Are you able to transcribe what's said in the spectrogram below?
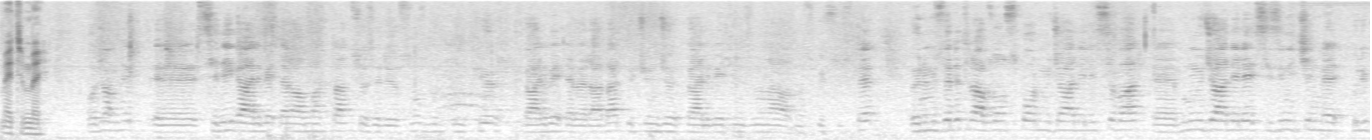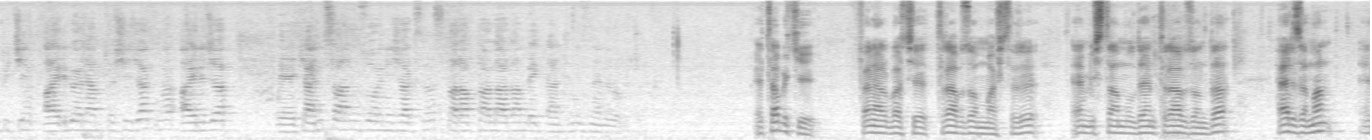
Metin Bey. Hocam hep e, seri galibiyetler almaktan söz ediyorsunuz. Bugünkü galibiyetle beraber 3. galibiyetinizi aldınız üst üste. Önümüzde de Trabzonspor mücadelesi var. E, bu mücadele sizin için ve kulüp için ayrı bir önem taşıyacak mı? Ayrıca e, kendi sahanızda oynayacaksınız. Taraftarlardan beklentiniz neler olacak? E tabii ki Fenerbahçe Trabzon maçları hem İstanbul'da hem Trabzon'da her zaman e,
